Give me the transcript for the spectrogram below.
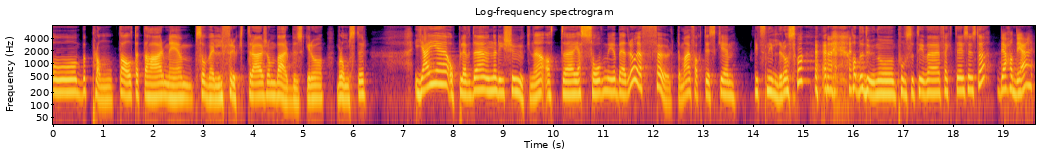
og beplanta alt dette her med så vel frukttrær som bærbusker og blomster. Jeg eh, opplevde under de sju ukene at eh, jeg sov mye bedre, og jeg følte meg faktisk eh, litt snillere også. Hadde du noen positive effekter, syns du? Det hadde jeg.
